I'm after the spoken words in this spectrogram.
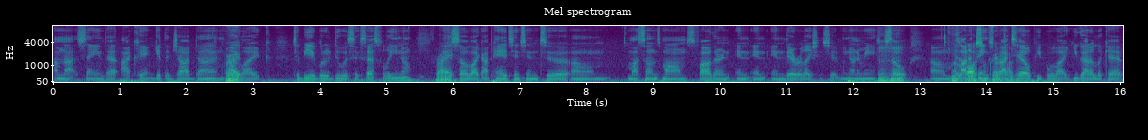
I'm not saying that I couldn't get the job done. Right. But like to be able to do it successfully, you know? And Right. so like I pay attention to um my son's mom's father and in, in, in, their relationship. You know what I mean? Mhm. So um, a lot an of things what I tell people like you got to look at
